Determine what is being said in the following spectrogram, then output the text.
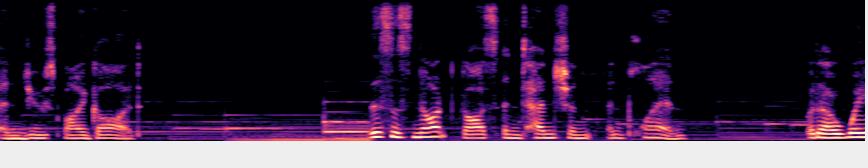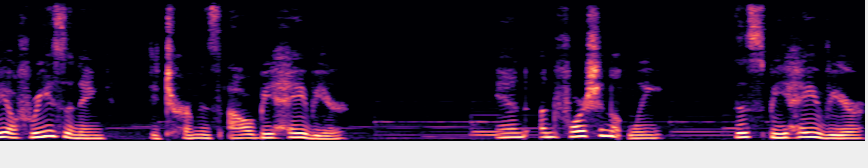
and used by God. This is not God's intention and plan, but our way of reasoning determines our behavior. And unfortunately, this behavior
